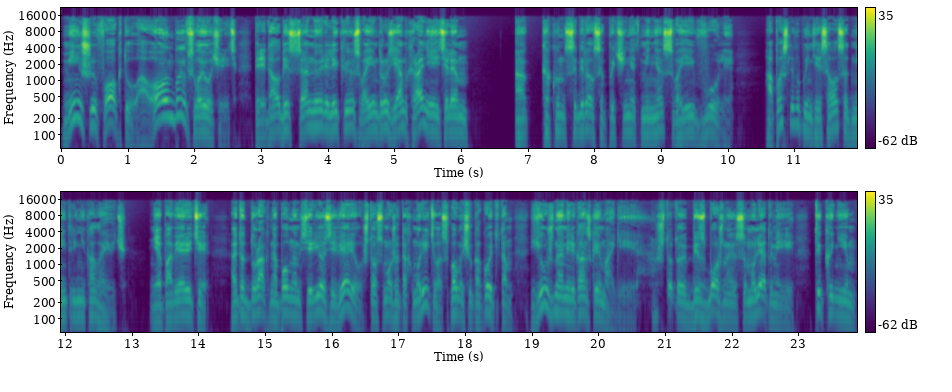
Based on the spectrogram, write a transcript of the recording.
Мише Фокту, а он бы, в свою очередь, передал бесценную реликвию своим друзьям-хранителям. А как он собирался подчинять меня своей воле? Опасливо поинтересовался Дмитрий Николаевич. «Не поверите, этот дурак на полном серьезе верил, что сможет охмурить вас с помощью какой-то там южноамериканской магии. Что-то безбожное с амулетами и тыканьем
